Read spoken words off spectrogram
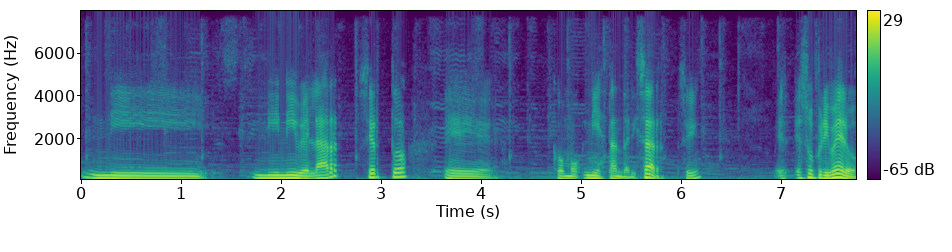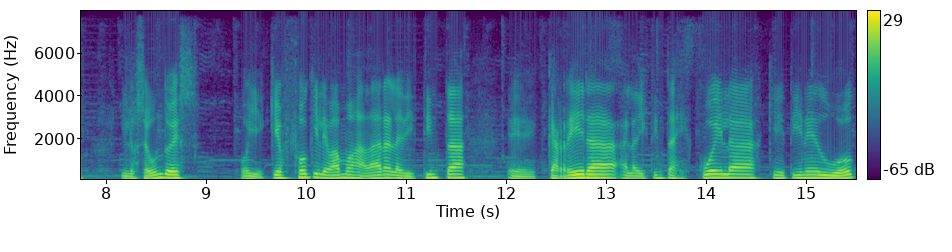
ni, ni nivelar, ¿cierto? Eh, como, ni estandarizar, ¿sí? E- Eso primero. Y lo segundo es, oye, ¿qué enfoque le vamos a dar a las distintas eh, carreras, a las distintas escuelas que tiene Duoc?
